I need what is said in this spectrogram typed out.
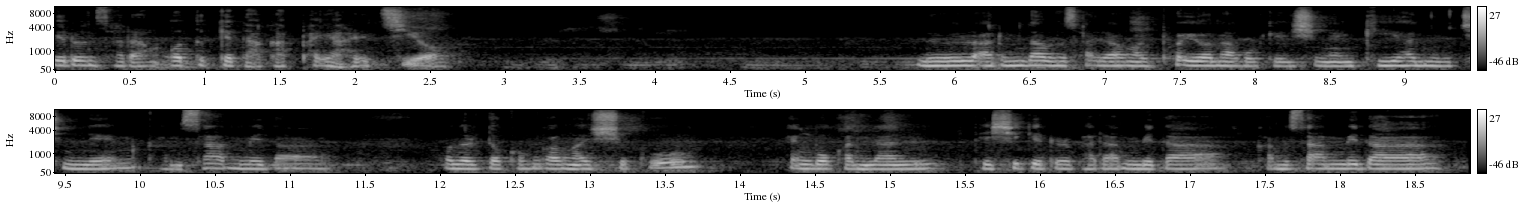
이런 사랑 어떻게 다 갚아야 할지요. 늘 아름다운 사랑을 표현하고 계시는 귀한 유치님 감사합니다. 오늘도 건강하시고 행복한 날 되시기를 바랍니다. 감사합니다.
